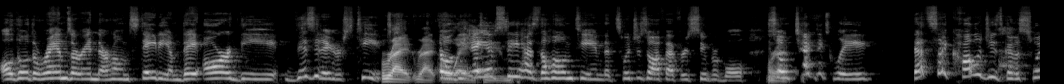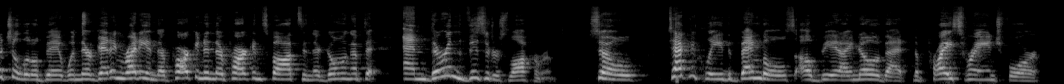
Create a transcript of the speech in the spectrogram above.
although the Rams are in their home stadium, they are the visitors team. Right, right. So the team. AFC has the home team that switches off after Super Bowl. So technically, that psychology is going to switch a little bit when they're getting ready and they're parking in their parking spots and they're going up to and they're in the visitors locker room. So technically, the Bengals, albeit I know that the price range for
